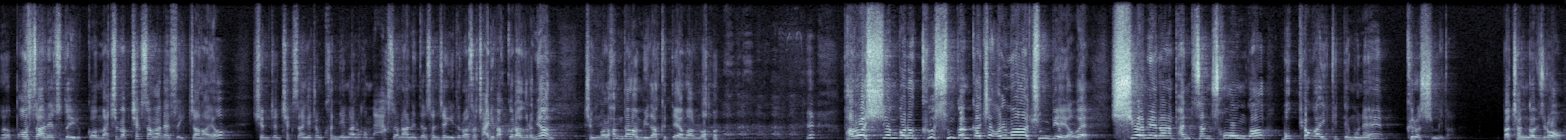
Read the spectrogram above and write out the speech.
어, 버스 안에서도 읽고 마지막 책상 안에서 읽잖아요. 시험 전 책상에 좀 컨닝하려고 막 써놨는데 선생이 들어와서 자리 바꾸라 그러면 정말 황당합니다. 그때야말로. 바로 시험 보는 그 순간까지 얼마나 준비해요. 왜? 시험이라는 반드시한 소원과 목표가 있기 때문에 그렇습니다. 마찬가지로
